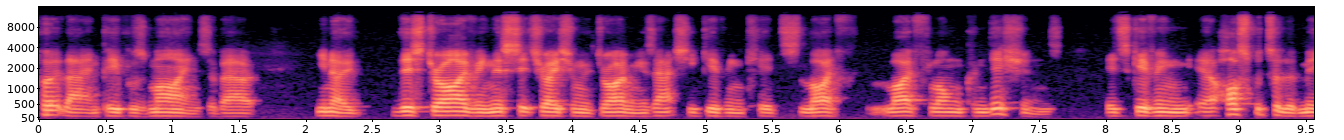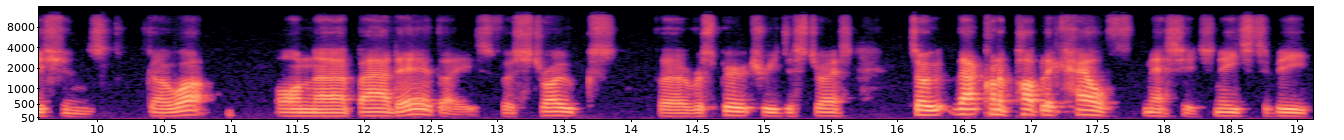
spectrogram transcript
put that in people's minds about, you know, this driving, this situation with driving is actually giving kids life lifelong conditions. It's giving uh, hospital admissions go up on uh, bad air days for strokes, for respiratory distress. So that kind of public health message needs to be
